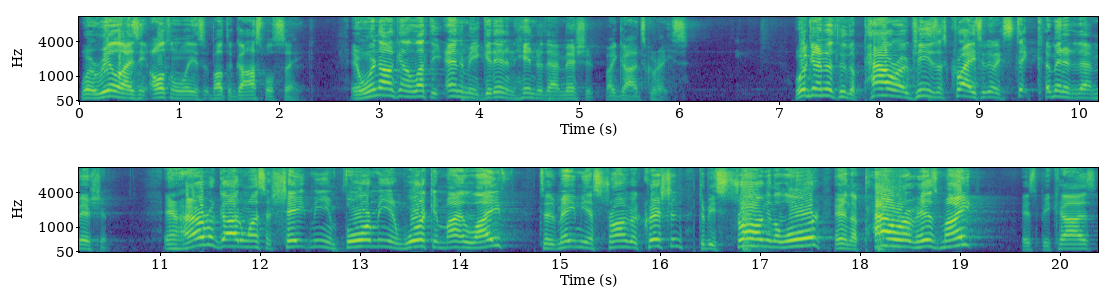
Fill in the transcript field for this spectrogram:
We're realizing ultimately it's about the gospel's sake. And we're not going to let the enemy get in and hinder that mission by God's grace. We're going to, through the power of Jesus Christ, we're going to stick committed to that mission. And however God wants to shape me and form me and work in my life to make me a stronger Christian, to be strong in the Lord and in the power of His might, it's because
